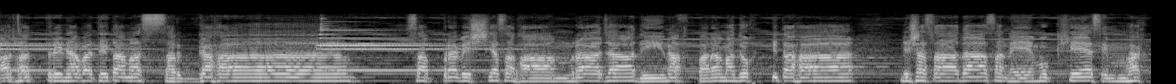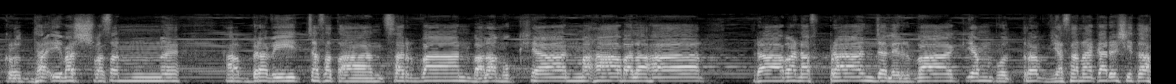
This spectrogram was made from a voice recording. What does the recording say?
अथ त्रिनवतितमः सर्गः। स प्रविश्य सभाम् राजा दीनः परमदुःखितः। निशसादासने मुख्ये सिंहः क्रुद्ध इव श्वसन्। अब्रवीच्च सतान् सर्वान् बलमुख्यान् महाबलः। रावणः प्राञ्जलिर्वाक्यम् पुत्रव्यसनकर्षितः।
